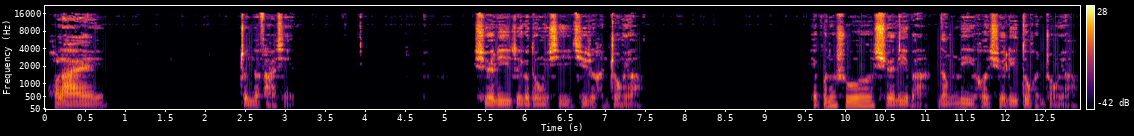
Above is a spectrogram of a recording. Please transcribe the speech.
后来真的发现，学历这个东西其实很重要，也不能说学历吧，能力和学历都很重要，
